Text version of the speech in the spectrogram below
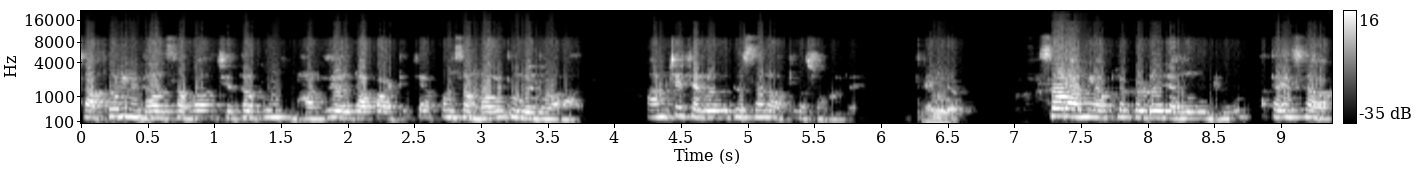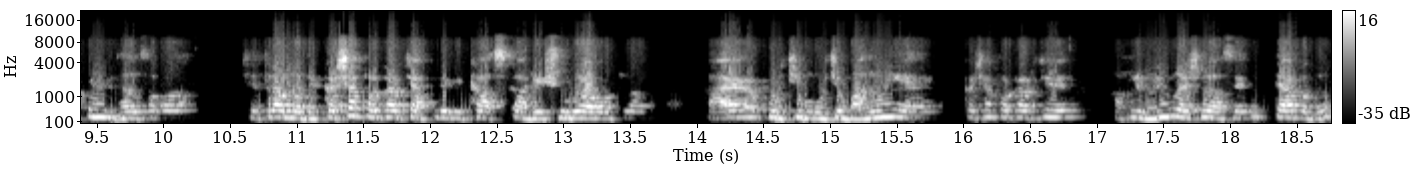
साकोली विधानसभा क्षेत्रातून भारतीय जनता पार्टीचे आपण संभावित उमेदवार आहात. आमच्या चॅनलमध्ये सर आपलं स्वागत आहे. धन्यवाद. सर आम्ही आपल्याकडे जाणून घेऊ. आता हे साकोली विधानसभा क्षेत्रामध्ये कशा प्रकारचे आपले विकास कार्य सुरू आहे? म्हटलं काय पुढची मोठी बांधणी आहे? कशा प्रकारचे आपली व्यूहरचना असेल त्याबद्दल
